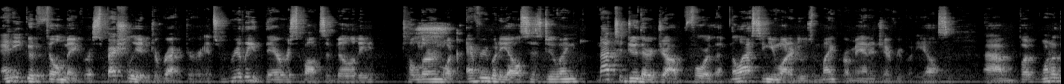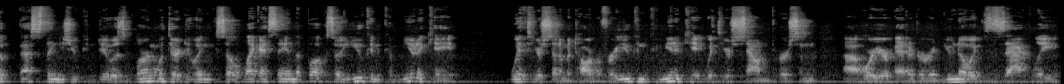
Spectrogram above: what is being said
any good filmmaker, especially a director, it's really their responsibility to learn what everybody else is doing, not to do their job for them. The last thing you want to do is micromanage everybody else. Um, but one of the best things you can do is learn what they're doing. So, like I say in the book, so you can communicate with your cinematographer, you can communicate with your sound person uh, or your editor, and you know exactly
